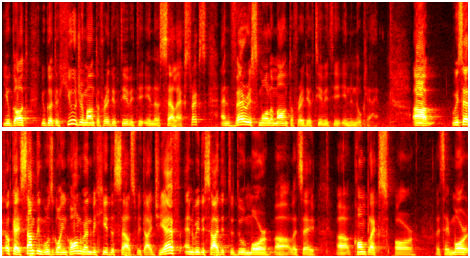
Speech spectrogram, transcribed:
you got, you got a huge amount of radioactivity in the cell extracts and very small amount of radioactivity in the nuclei. Um, we said, okay, something was going on when we hit the cells with IGF, and we decided to do more, uh, let's say, uh, complex or let's say more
